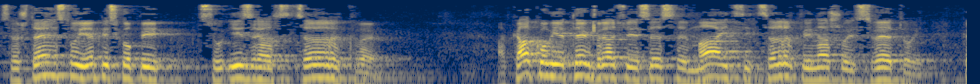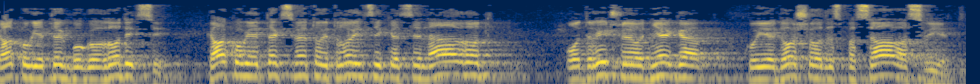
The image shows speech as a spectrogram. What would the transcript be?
sveštenstvo i episkopi su izraz crkve. A kako li je tek, braćo i sestre, majci crkvi našoj svetoj? Kako li je tek bogorodici? Kako li je tek svetoj trojici kad se narod odriče od njega koji je došao da spasava svijet?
